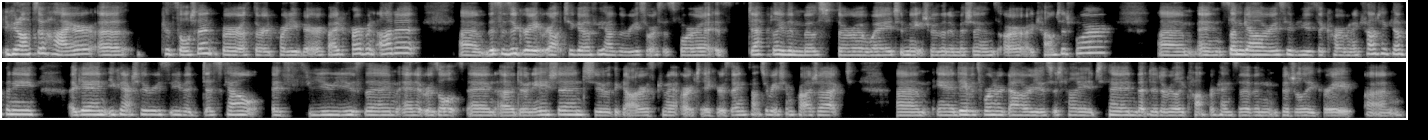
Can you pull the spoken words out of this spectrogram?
You can also hire a consultant for a third party verified carbon audit. Um, this is a great route to go if you have the resources for it. It's definitely the most thorough way to make sure that emissions are accounted for. Um, and some galleries have used a carbon accounting company. Again, you can actually receive a discount if you use them and it results in a donation to the Galleries Commit Art to Acres Land Conservation Project. Um, and David Zwirner Gallery used Atelier 10 that did a really comprehensive and visually great um,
